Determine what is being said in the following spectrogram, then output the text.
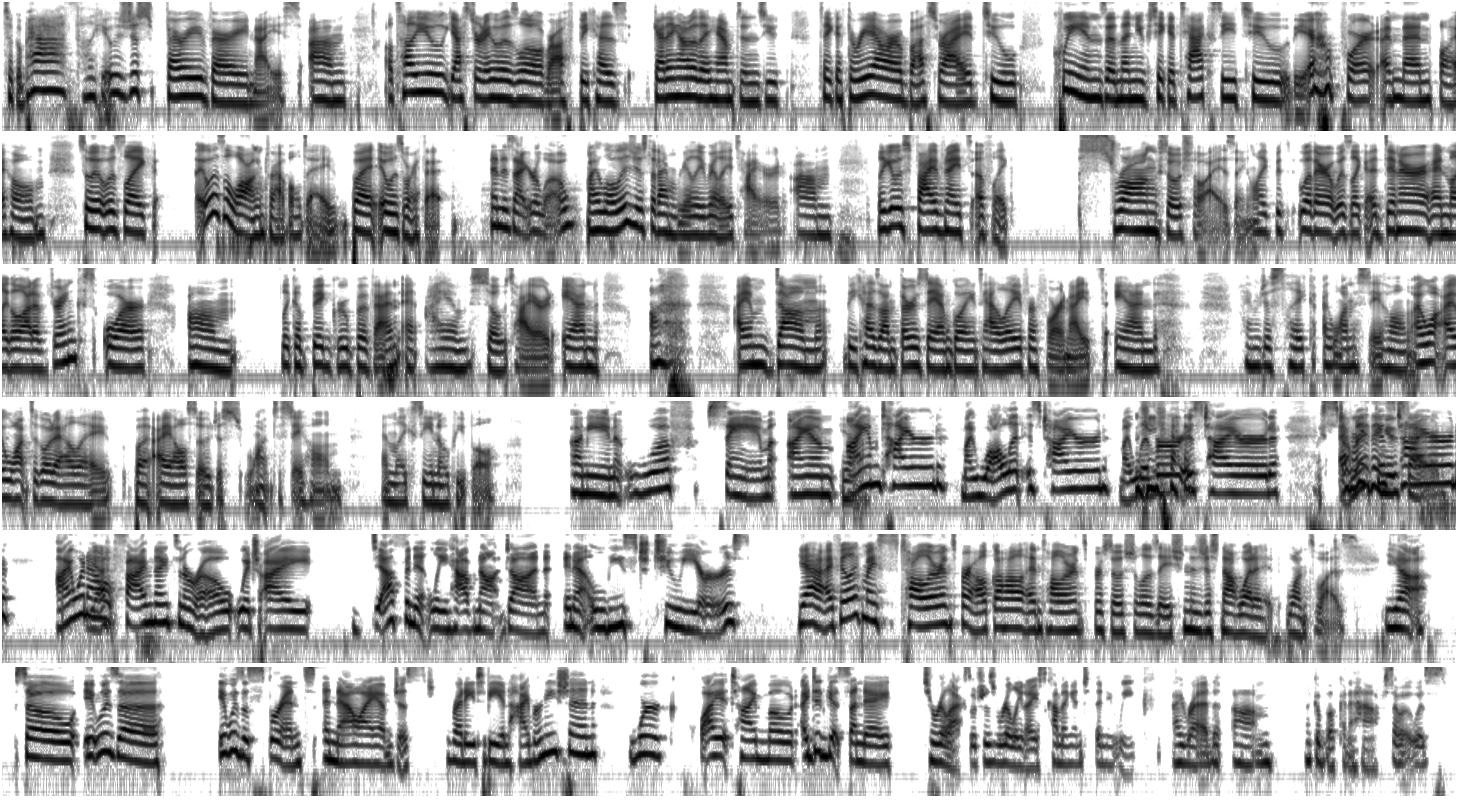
took a bath. Like it was just very, very nice. Um, I'll tell you, yesterday was a little rough because getting out of the Hamptons, you take a three hour bus ride to Queens and then you take a taxi to the airport and then fly home. So it was like, it was a long travel day, but it was worth it. And is that your low? My low is just that I'm really, really tired. Um, like it was five nights of like strong socializing, like whether it was like a dinner and like a lot of drinks or um, like a big group event. And I am so tired. And uh, I am dumb because on Thursday I'm going to LA for four nights and I'm just like I want to stay home. I want I want to go to LA, but I also just want to stay home and like see no people. I mean, woof, same. I am yeah. I am tired. My wallet is tired. My liver yes. is tired. My stomach Everything is, is tired. tired. I went yes. out 5 nights in a row, which I definitely have not done in at least 2 years. Yeah, I feel like my tolerance for alcohol and tolerance for socialization is just not what it once was. Yeah. So it was a it was a sprint and now I am just ready to be in hibernation, work, quiet time mode. I did get Sunday to relax, which was really nice coming into the new week. I read um, like a book and a half, so it was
